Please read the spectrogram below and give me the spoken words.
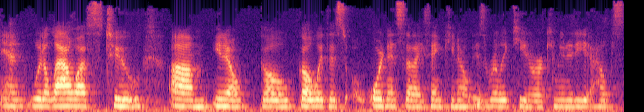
and would allow us to, um, you know, go, go with this ordinance that I think, you know, is really key to our community. It helps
